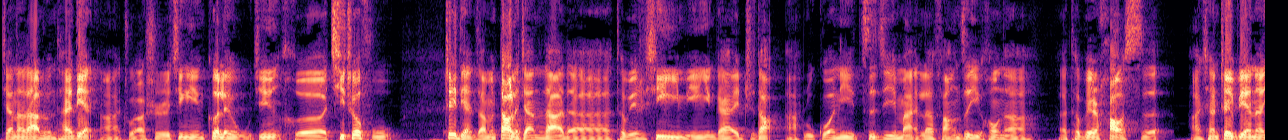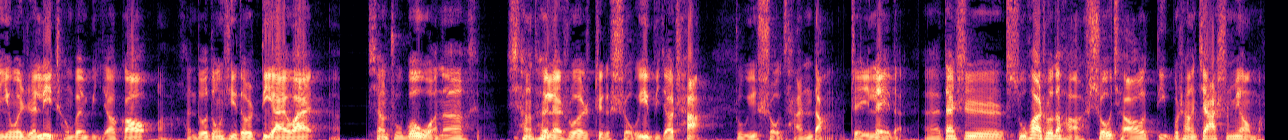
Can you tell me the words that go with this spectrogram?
加拿大轮胎店啊，主要是经营各类五金和汽车服务。这点咱们到了加拿大的，特别是新移民应该知道啊。如果你自己买了房子以后呢，呃，特别是 house 啊，像这边呢，因为人力成本比较高啊，很多东西都是 DIY 啊。像主播我呢，相对来说这个手艺比较差。属于手残党这一类的，呃，但是俗话说得好，手巧抵不上家世妙嘛。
